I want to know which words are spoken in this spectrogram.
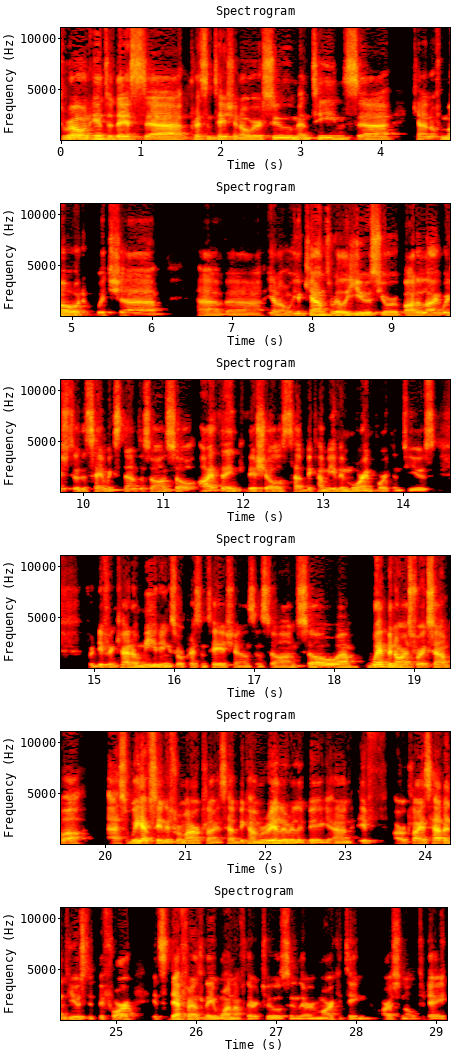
thrown into this uh, presentation over Zoom and Teams uh, kind of mode, which uh, have, uh, you know, you can't really use your body language to the same extent and so on. So I think visuals have become even more important to use for different kind of meetings or presentations and so on. So um, webinars, for example, as we have seen it from our clients, have become really, really big. And if our clients haven't used it before, it's definitely one of their tools in their marketing arsenal today.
